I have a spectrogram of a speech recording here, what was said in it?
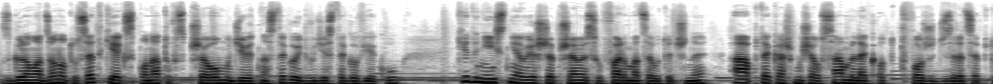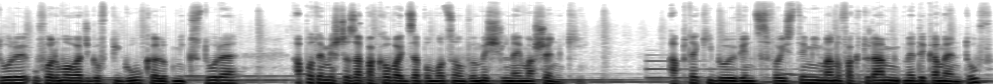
Zgromadzono tu setki eksponatów z przełomu XIX i XX wieku, kiedy nie istniał jeszcze przemysł farmaceutyczny, a aptekarz musiał sam lek odtworzyć z receptury, uformować go w pigułkę lub miksturę, a potem jeszcze zapakować za pomocą wymyślnej maszynki. Apteki były więc swoistymi manufakturami medykamentów,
